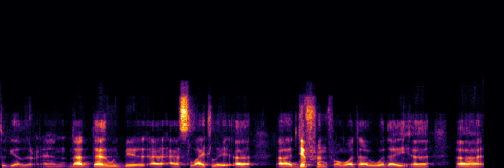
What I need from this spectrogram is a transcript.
together, and that that would be a, a slightly uh, uh, different from what I what I uh,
